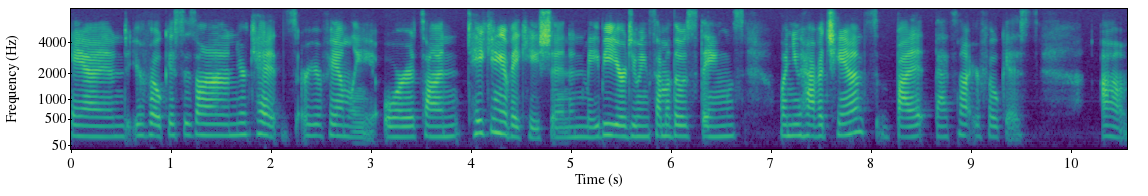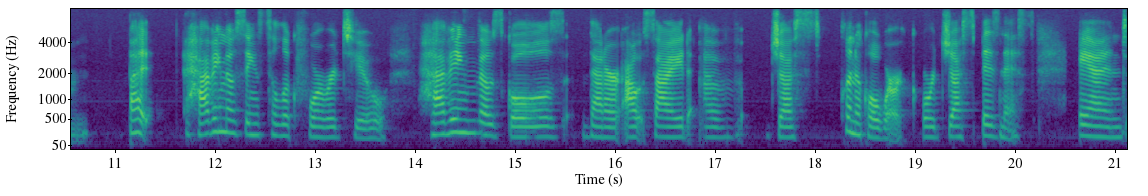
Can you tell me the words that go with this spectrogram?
and your focus is on your kids or your family or it's on taking a vacation and maybe you're doing some of those things when you have a chance but that's not your focus. Um, but having those things to look forward to having those goals that are outside of just clinical work or just business and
